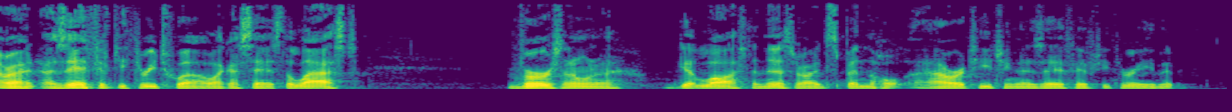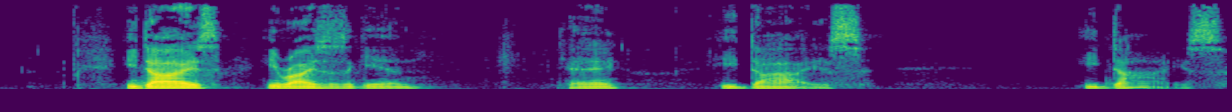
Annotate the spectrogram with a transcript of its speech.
All right, Isaiah 53:12. Like I say, it's the last verse. I don't want to get lost in this, or I'd spend the whole hour teaching Isaiah 53. But he dies, he rises again. Okay, he dies. He dies.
